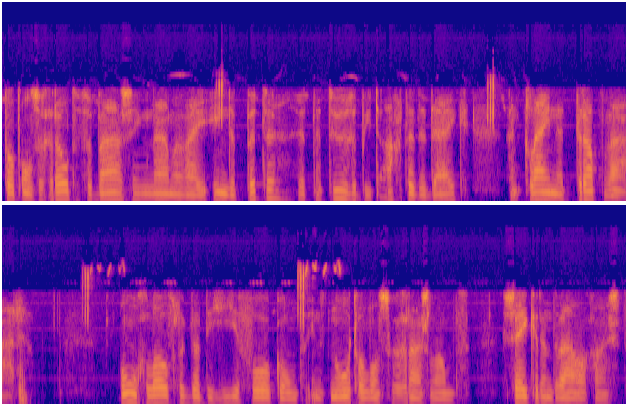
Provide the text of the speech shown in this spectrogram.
Tot onze grote verbazing namen wij in de putten, het natuurgebied achter de dijk, een kleine trap waar. Ongelooflijk dat die hier voorkomt in het Noord-Hollandse grasland. Zeker een dwaalgast.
